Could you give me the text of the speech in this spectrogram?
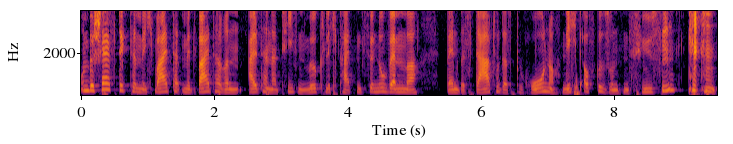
und beschäftigte mich weiter mit weiteren alternativen Möglichkeiten für November, wenn bis dato das Büro noch nicht auf gesunden Füßen,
